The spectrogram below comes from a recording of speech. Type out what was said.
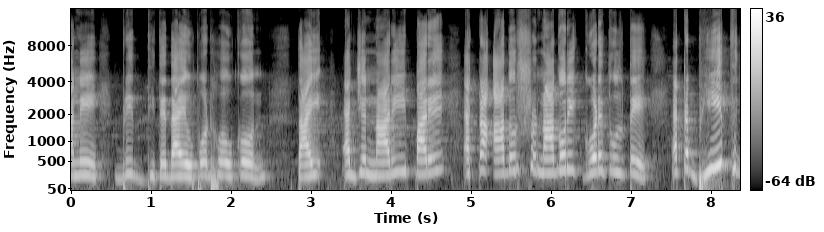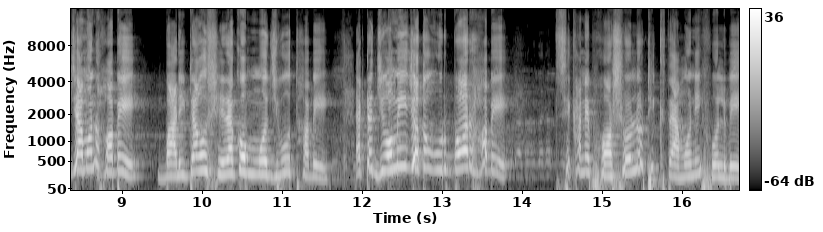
আনে, বৃদ্ধিতে দেয় উপঢৌকন। তাই একজন নারী পারে একটা আদর্শ নাগরিক গড়ে তুলতে, একটা ভিত যেমন হবে, বাড়িটাও সেরকম মজবুত হবে, একটা জমি যত উর্বর হবে, সেখানে ফসলও ঠিক তেমনই ফলবে।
